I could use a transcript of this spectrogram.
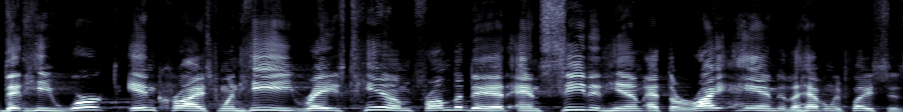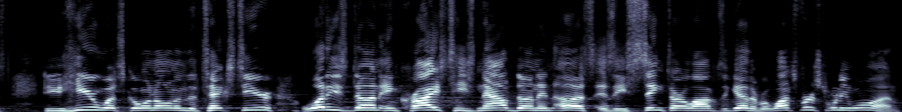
that he worked in Christ when he raised him from the dead and seated him at the right hand of the heavenly places. Do you hear what's going on in the text here? What he's done in Christ, he's now done in us as he synced our lives together. But watch verse 21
